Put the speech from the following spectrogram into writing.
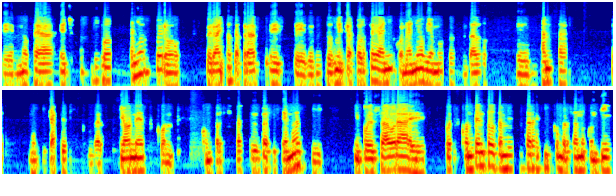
eh, no se ha hecho en años, pero pero años atrás, este, desde 2014, año con año, habíamos presentado eh, bandas musicales, conversaciones con, con participación de estas sistemas y, y pues ahora, eh, pues contento también de estar aquí conversando contigo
